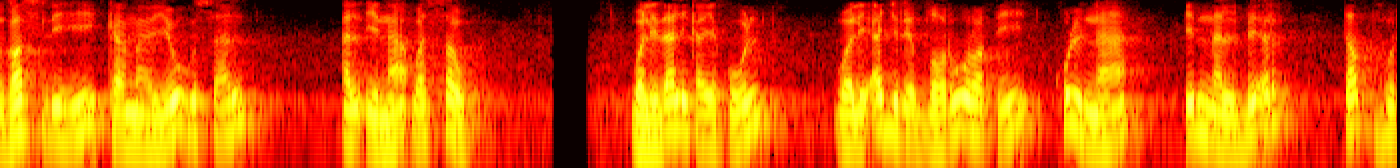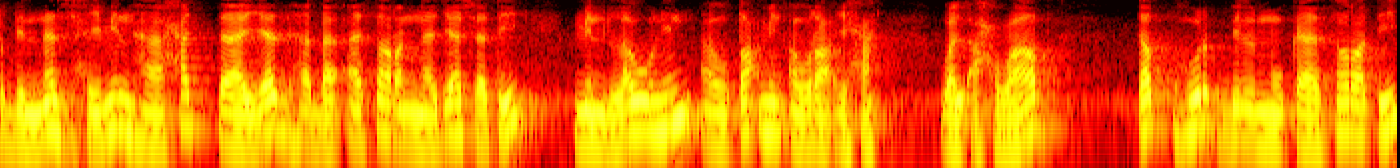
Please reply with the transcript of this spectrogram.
غسله كما يغسل الإناء والثوب. ولذلك يقول ولأجل الضرورة قلنا إن البئر تطهر بالنزح منها حتى يذهب أثر النجاسة من لون أو طعم أو رائحة والأحواض تطهر بالمكاثرة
